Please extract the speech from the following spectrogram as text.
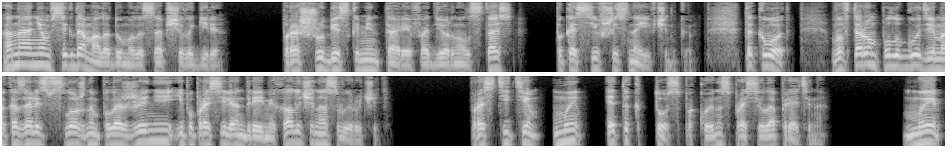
Она о нем всегда мало думала, сообщила Гиря. «Прошу без комментариев», — отдернул Стась, покосившись на Ивченко. «Так вот, во втором полугодии мы оказались в сложном положении и попросили Андрея Михайловича нас выручить». «Простите, мы — это кто?» — спокойно спросила Опрятина. «Мы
